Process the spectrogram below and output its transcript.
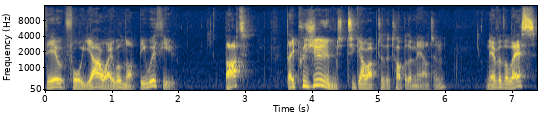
Therefore Yahweh will not be with you. But they presumed to go up to the top of the mountain. Nevertheless,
